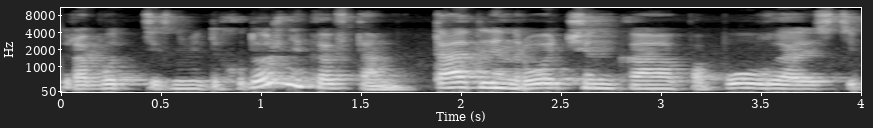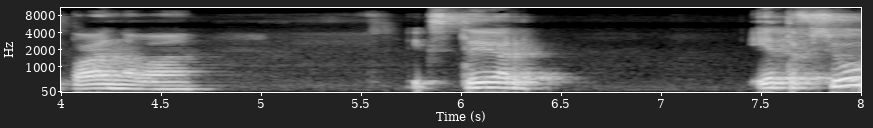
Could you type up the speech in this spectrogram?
работы этих знаменитых художников, там, Татлин, Родченко, Попова, Степанова, Экстер. Это все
